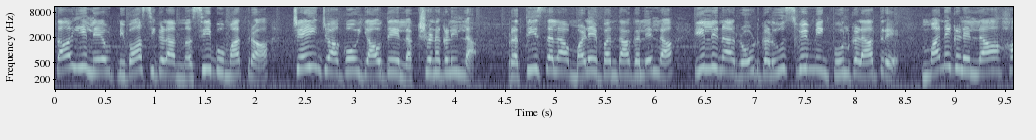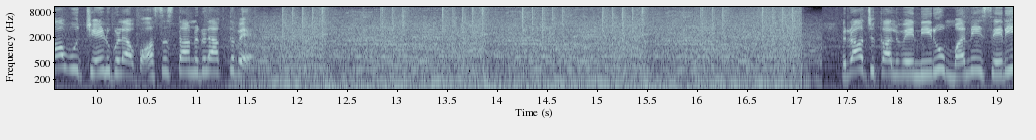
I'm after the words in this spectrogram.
ಸಾಯಿ ಲೇಔಟ್ ನಿವಾಸಿಗಳ ನಸೀಬು ಮಾತ್ರ ಚೇಂಜ್ ಆಗೋ ಯಾವುದೇ ಲಕ್ಷಣಗಳಿಲ್ಲ. ಪ್ರತಿ ಸಲ ಮಳೆ ಬಂದಾಗಲೆಲ್ಲ ಇಲ್ಲಿನ ರೋಡ್ಗಳು ಸ್ವಿಮ್ಮಿಂಗ್ ಪೂಲ್ಗಳಾದ್ರೆ ಮನೆಗಳೆಲ್ಲ ಹಾವು ಚೇಳುಗಳ ವಾಸಸ್ಥಾನಗಳಾಗ್ತವೆ. ರಾಜಕಾಲುವೆ ನೀರು ಮನೆ ಸೇರಿ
